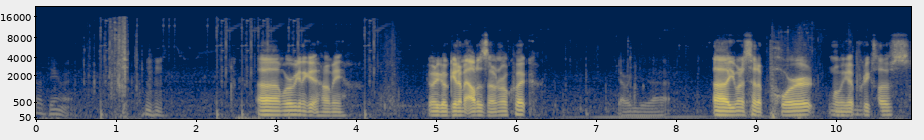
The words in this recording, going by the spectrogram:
God damn it. Um, where are we gonna get homie? You want to go get him out of zone real quick? Yeah, we can do that. Uh, you want to set a port when we get pretty close?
